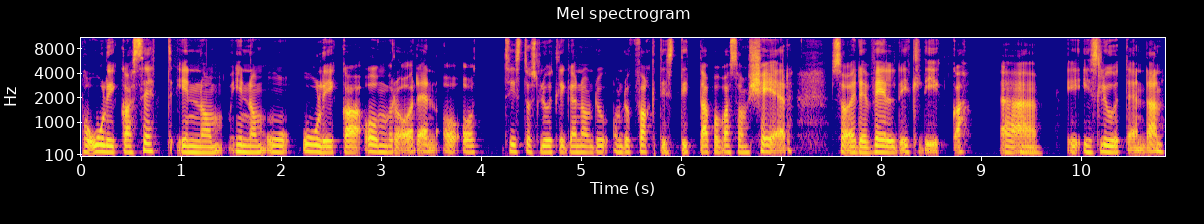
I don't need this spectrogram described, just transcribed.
på olika sätt inom, inom o, olika områden. Och, och sist och slutligen om du, om du faktiskt tittar på vad som sker så är det väldigt lika mm. i, i, slutändan.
